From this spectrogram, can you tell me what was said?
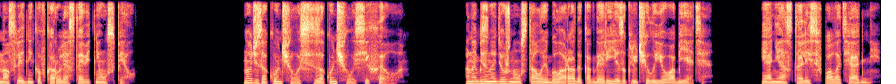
Наследников король оставить не успел. Ночь закончилась, закончилась и Хелла. Она безнадежно устала и была рада, когда Рия заключил ее в объятия. И они остались в палате одни.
